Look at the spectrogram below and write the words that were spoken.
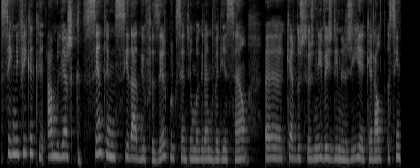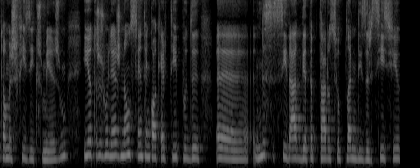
significa que há mulheres que sentem necessidade de o fazer porque sentem uma grande variação, uh, quer dos seus níveis de energia, quer sintomas físicos mesmo, e outras mulheres não sentem qualquer tipo de uh, necessidade de adaptar o seu plano de exercício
